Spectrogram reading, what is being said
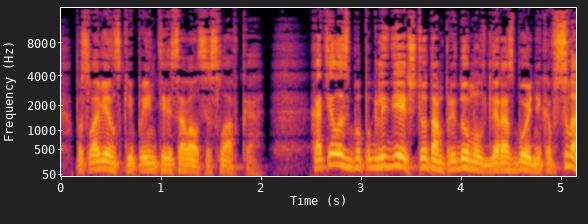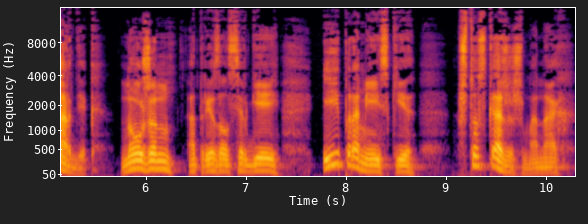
— по-словенски поинтересовался Славка. «Хотелось бы поглядеть, что там придумал для разбойников Свардик». «Нужен», — отрезал Сергей. «И промейски. Что скажешь, монах?»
